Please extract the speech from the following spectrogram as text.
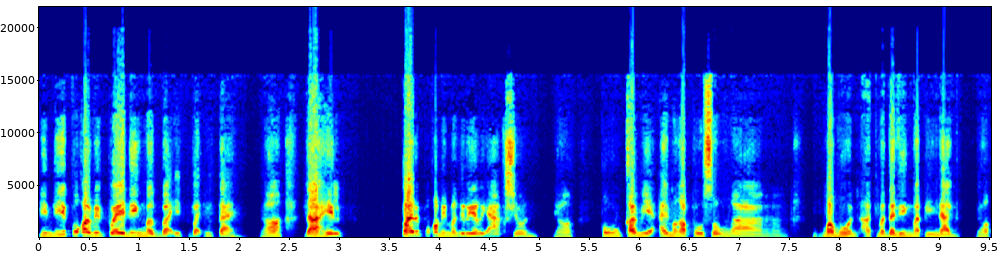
Hindi po kami pwedeng magbait-baitan. No? Dahil, paano po kami magre-reaction? No? Kung kami ay mga pusong uh, mamun at madaling matinag. No?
